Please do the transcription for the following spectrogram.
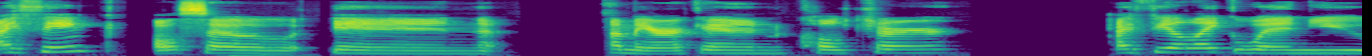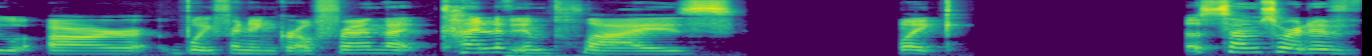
I think also in American culture I feel like when you are boyfriend and girlfriend that kind of implies like some sort of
